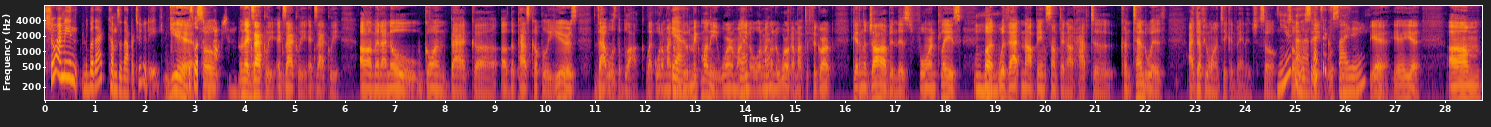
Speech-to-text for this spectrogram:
Sure. I mean, but that comes with opportunity. Yeah. So an exactly, exactly, exactly. Um, and I know going back uh, uh, the past couple of years, that was the block. Like, what am I going to Yeah. do to make money? Where am I? Yeah, You know, what am I going to work? I'm gonna have to figure out getting a job in this foreign place. But Mhm. with that not being something I would have to contend with, I definitely want to take advantage. So, yeah, so we'll see. that's We'll see. exciting. Yeah, yeah, yeah. Um,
